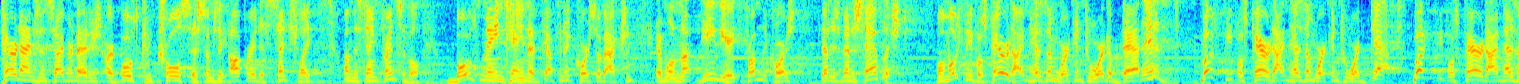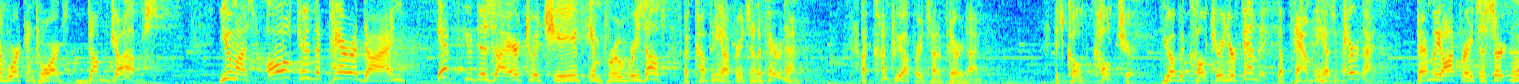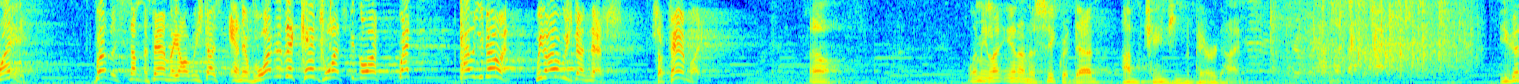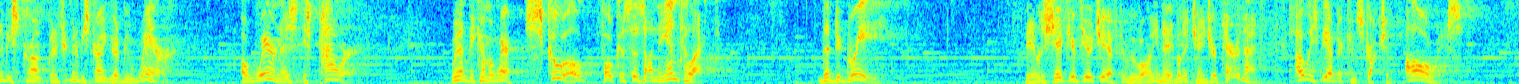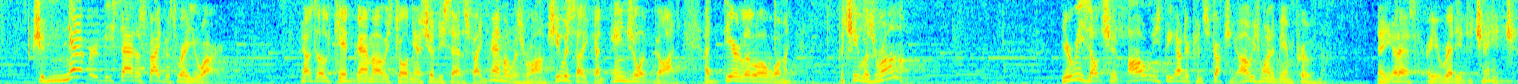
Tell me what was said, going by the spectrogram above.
Paradigms and cybernetics are both control systems. They operate essentially on the same principle. Both maintain a definite course of action and will not deviate from the course that has been established. Well, most people's paradigm has them working toward a bad end. Most people's paradigm has them working toward debt. Most people's paradigm has them working towards dumb jobs. You must alter the paradigm if you desire to achieve improved results. A company operates on a paradigm. A country operates on a paradigm. It's called culture. You have a culture in your family. The family has a paradigm. Family operates a certain way. Well, this is something the family always does. And if one of the kids wants to go off, what the hell are you doing? We've always done this. It's a family. Oh. Let me let you in on a secret, Dad. I'm changing the paradigm. you got to be strong, but if you're going to be strong, you got to be aware. Awareness is power. We want to become aware. School focuses on the intellect. the degree. Be able to shape your future. You have to be willing and able to change your paradigm. Always be under construction. Always. Should never be satisfied with where you are. When I was a little kid, Grandma always told me I should be satisfied. Grandma was wrong. She was like an angel of God, a dear little old woman, but she was wrong. Your results should always be under construction. You always want to be improving them. Now you got to ask, are you ready to change?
